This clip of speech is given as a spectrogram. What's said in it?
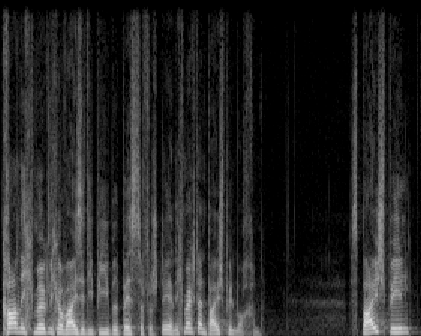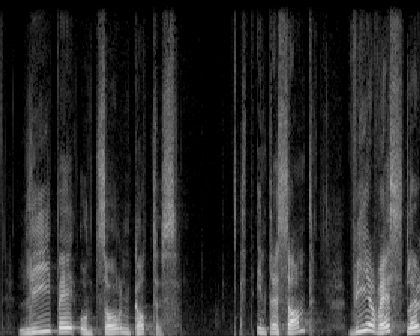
kann ich möglicherweise die Bibel besser verstehen. Ich möchte ein Beispiel machen. Das Beispiel Liebe und Zorn Gottes. Interessant, wir Westler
